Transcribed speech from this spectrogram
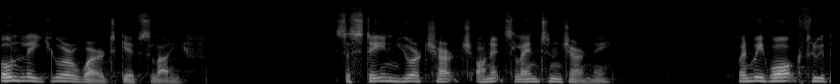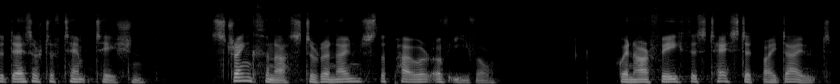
Only your word gives life. Sustain your church on its Lenten journey. When we walk through the desert of temptation, strengthen us to renounce the power of evil when our faith is tested by doubt,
